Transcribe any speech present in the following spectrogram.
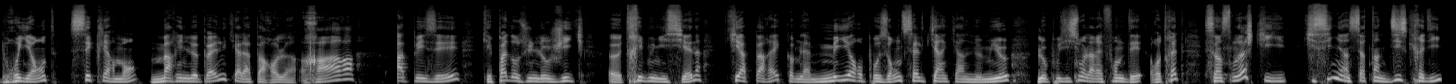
bruyante, c'est clairement Marine Le Pen qui a la parole rare, apaisée, qui n'est pas dans une logique euh, tribunicienne, qui apparaît comme la meilleure opposante, celle qui incarne le mieux l'opposition à la réforme des retraites. C'est un sondage qui, qui signe un certain discrédit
